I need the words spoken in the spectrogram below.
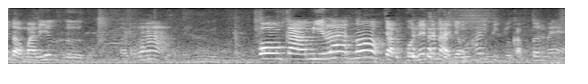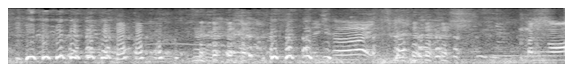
ดออกมานี่ก็คือราก กองกลางมีรากนอกจากผลในขนาดยังห้อยติดอยู่กับต้นแม่ ไม่ใช่ มันงอ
